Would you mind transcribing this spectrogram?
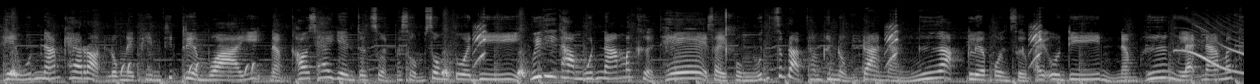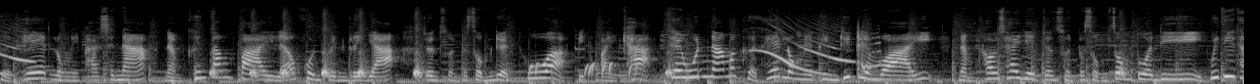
เทวุ้นน้ำแครอทลงในพิมพ์ที่เตรียมไว้นำเข้าแช่เย็นจนส่วนผสมทรงตัวดี วิธีทำวุ้นน้ำมะเขือเทศ ใส่ผงวุ้นสำหรับทำขนมตราหนังเงือกเกลือป่นเสริมไอโอดีน น้ำผึ้งและน้ำมะเขือเทศลลงในภาชนะนำขึ้นตั้งไฟแล้วคนเป็นระยะ จนส่วนผสมเดือดทั่ว ปิดไฟค่ะ เทวุ้นน้ำมะเขือเทศลงในพิมพ์ที่เตรียมไว้นำเข้าแช่เย็นจนส่วนผสมทรงตัวดี วิธีท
